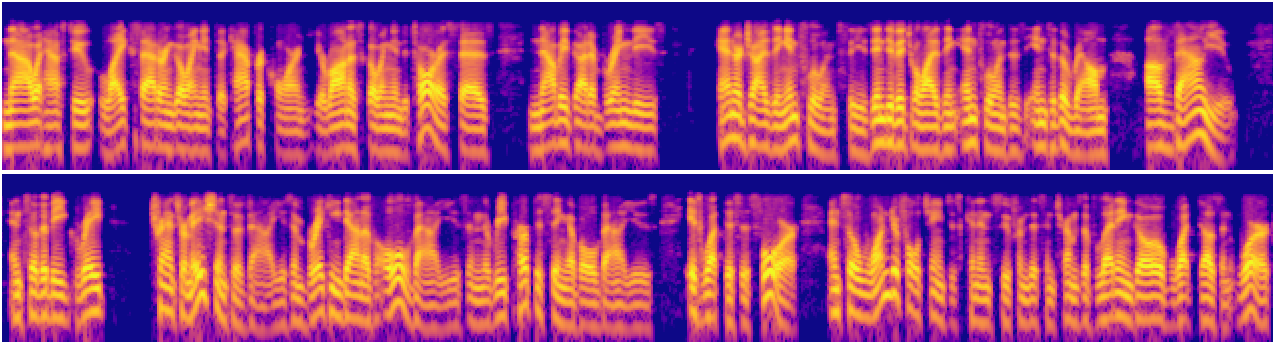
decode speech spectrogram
Now it has to, like Saturn going into Capricorn, Uranus going into Taurus says, Now we've got to bring these energizing influence, these individualizing influences into the realm of value. And so there'll be great transformations of values and breaking down of old values and the repurposing of old values is what this is for. And so wonderful changes can ensue from this in terms of letting go of what doesn't work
